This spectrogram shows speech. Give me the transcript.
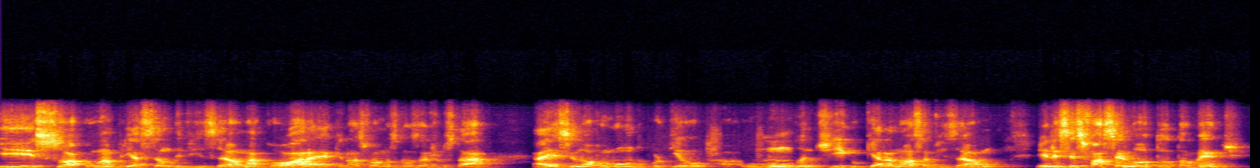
E só com ampliação de visão agora é que nós vamos nos ajustar a esse novo mundo, porque o, o mundo antigo, que era a nossa visão, ele se esfacelou totalmente.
